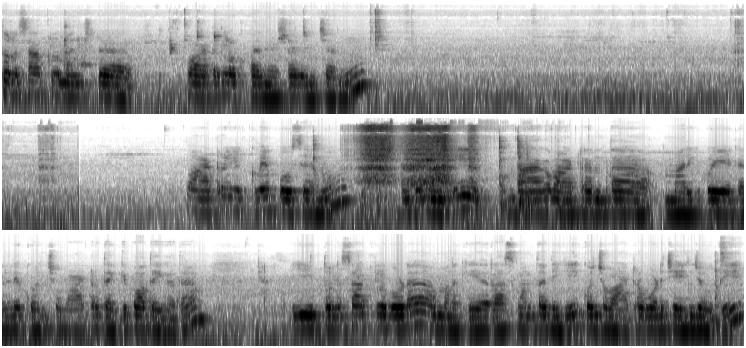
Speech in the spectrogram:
తులసాకులు మంచిగా వాటర్లో ఒక పది నిమిషాలు ఉంచాను. వాటర్ ఎక్కువే పోసాను. అంటే మనకి బాగా వాటర్ అంతా మరిగిపోయే కల్లే కొంచెం వాటర్ తగ్గిపోతాయి కదా. ఈ తులసాకులు కూడా మనకి రసం అంతా దిగి కొంచెం వాటర్ కూడా చేంజ్ అవుతాయి.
